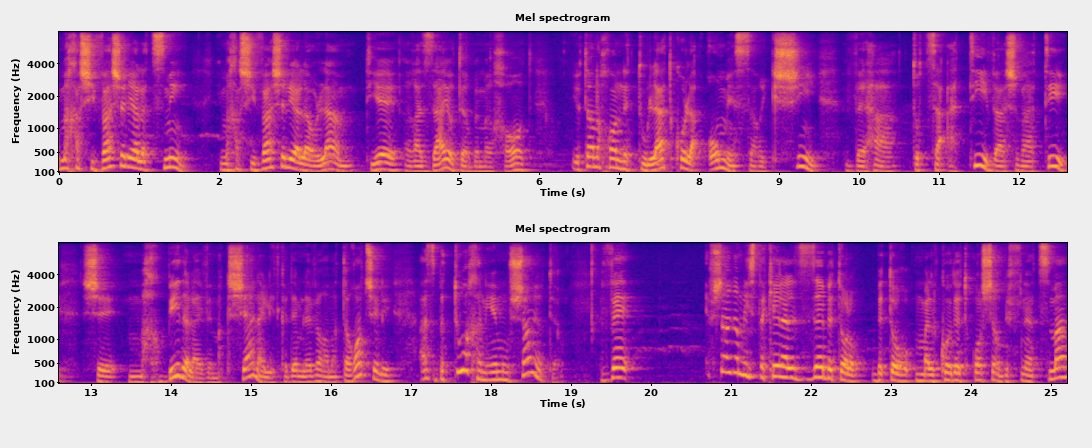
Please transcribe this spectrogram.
אם החשיבה שלי על עצמי, אם החשיבה שלי על העולם תהיה רזה יותר במרכאות, יותר נכון נטולת כל העומס הרגשי והתוצאתי וההשוואתי שמכביד עליי ומקשה עליי להתקדם לעבר המטרות שלי, אז בטוח אני אהיה מאושר יותר. אפשר גם להסתכל על זה בתור, בתור מלכודת עושר בפני עצמה,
